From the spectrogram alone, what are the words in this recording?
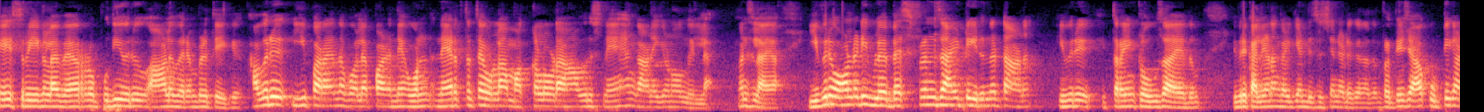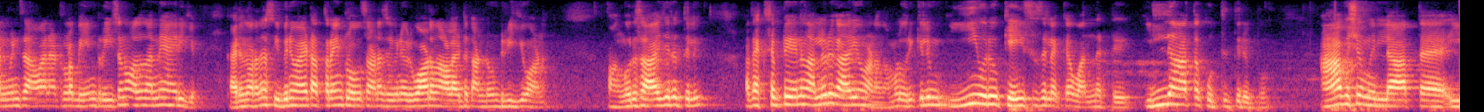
ഈ സ്ത്രീകളെ വേറൊരു പുതിയൊരു ആൾ വരുമ്പോഴത്തേക്ക് അവർ ഈ പറയുന്ന പോലെ നേരത്തെ ഉള്ള മക്കളോട് ആ ഒരു സ്നേഹം കാണിക്കണമെന്നില്ല. മനസ്സിലായ? ഇവർ ഓൾറെഡി ബെസ്റ്റ് ഫ്രണ്ട്സ് ആയിട്ട് ഇരുന്നിട്ടാണ് ഇവർ ഇത്രയും ക്ലോസ് ആയതും ഇവർ കല്യാണം കഴിക്കാൻ ഡിസിഷൻ എടുക്കുന്നതും. പ്രത്യേകിച്ച് ആ കുട്ടി കൺവിൻസ് ആവാനായിട്ടുള്ള മെയിൻ റീസണും അത് തന്നെയായിരിക്കും. കാര്യം എന്ന് പറഞ്ഞാൽ സിബിനുമായിട്ട് അത്രയും ക്ലോസ് ആണ്. സിബിനെ ഒരുപാട് നാളായിട്ട് കണ്ടുകൊണ്ടിരിക്കുവാണ്. അപ്പം അങ്ങൊരു സാഹചര്യത്തിൽ അത് അക്സെപ്റ്റ് ചെയ്യുന്ന നല്ലൊരു കാര്യമാണ്. നമ്മൾ ഒരിക്കലും ഈ ഒരു കേസസിലൊക്കെ വന്നിട്ട് ഇല്ലാത്ത കുത്തിത്തിരിപ്പും ആവശ്യമില്ലാത്ത ഈ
